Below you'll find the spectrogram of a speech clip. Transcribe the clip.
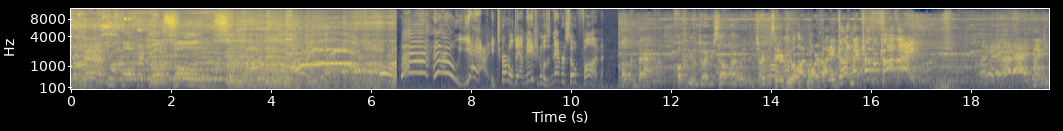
Prepare to forfeit your souls. Eternal Damnation was never so fun. Welcome back. Hope you enjoyed yourself. I would have enjoyed this interview a lot more if I had gotten my cup of coffee! Thank you.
